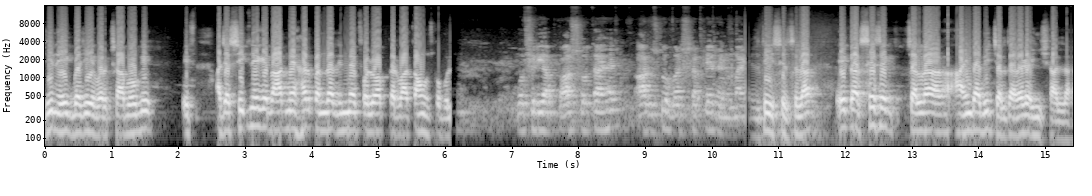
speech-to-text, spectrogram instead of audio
दिन एक बजे वर्कशॉप होगी। इस अच्छा सीखने के बाद मैं हर पंद्रह दिन में फॉलो अप करवाता हूँ उसको बोल वो फ्री ऑफ़ कॉस्ट होता है और उसको वर्कशॉप पे रहनुमाई मिलती सिलसिला। एक अरसे से चल रहा आइंदा भी चलता रहेगा इंशाल्लाह।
